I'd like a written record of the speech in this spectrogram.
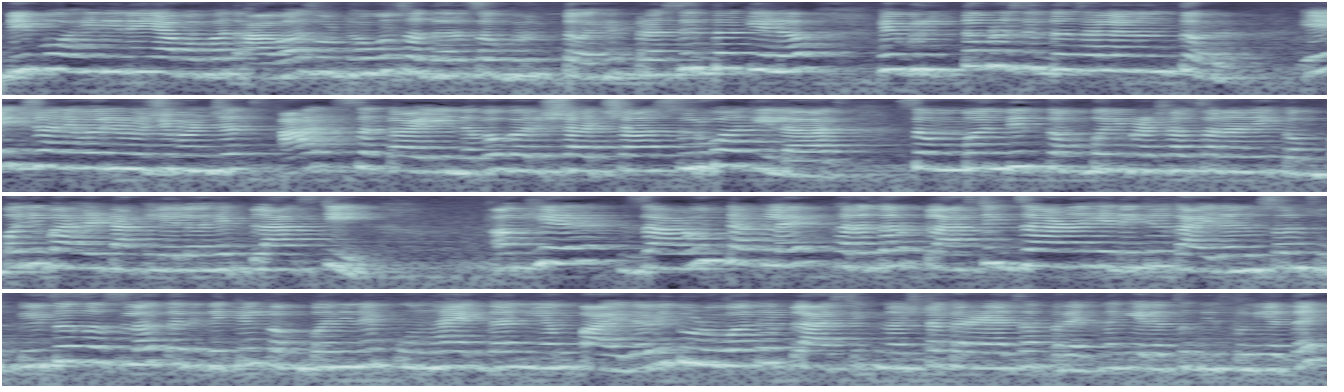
दीप वाहिनीने याबाबत आवाज उठवून सदरचं वृत्त हे प्रसिद्ध केलं. हे वृत्त प्रसिद्ध झाल्यानंतर एक जानेवारी रोजी म्हणजेच आज सकाळी नववर्षाच्या सुरुवातीलाच संबंधित कंपनी प्रशासनाने कंपनी बाहेर टाकलेलं हे प्लास्टिक अखेर जाळून टाकलंय. खरं तर प्लास्टिक जाळणं हे देखील कायद्यानुसार चुकीचंच असलं तरी देखील कंपनीने पुन्हा एकदा नियम पायदळी तुडवत हे प्लास्टिक नष्ट करण्याचा प्रयत्न केल्याचं दिसून येत आहे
